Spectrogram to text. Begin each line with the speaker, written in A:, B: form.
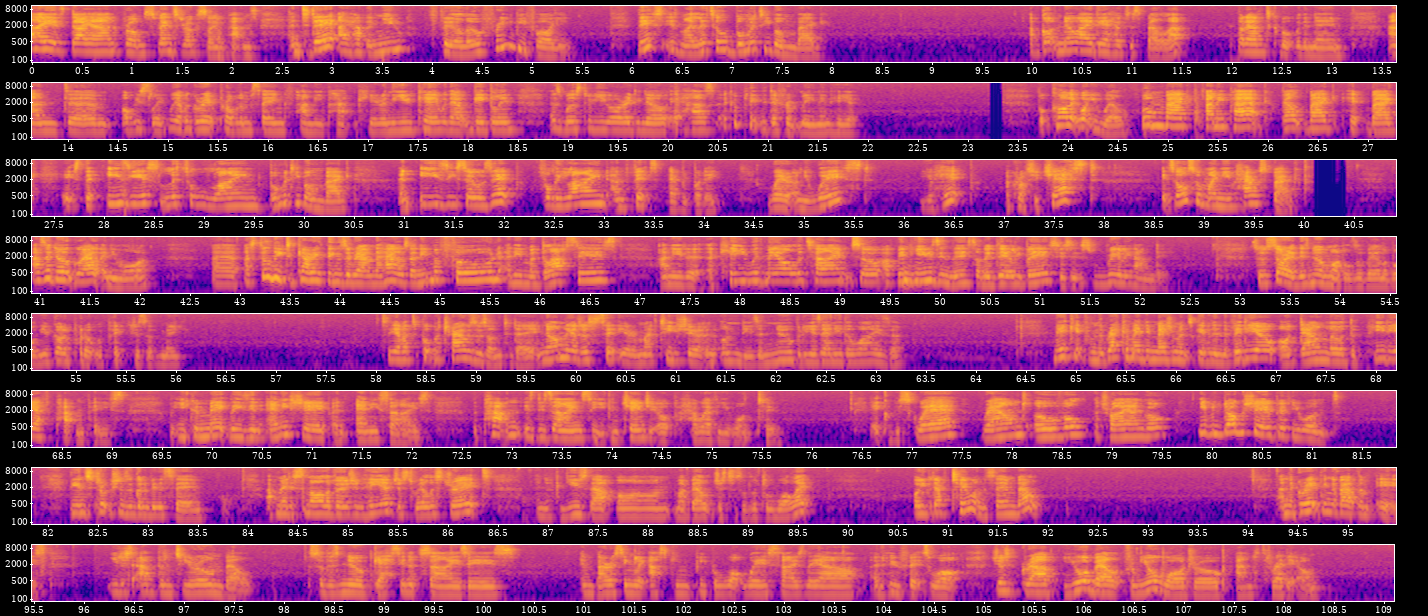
A: Hi, it's Diane from Spencer Ogg Sewing Patterns and today I have a new furlough freebie for you. This is my little bummity bum bag. I've got no idea how to spell that but I had to come up with a name and um, obviously we have a great problem saying fanny pack here in the UK without giggling. As most of you already know it has a completely different meaning here. But call it what you will. Bum bag, fanny pack, belt bag, hip bag. It's the easiest little lined bummity bum bag. An easy sew zip, fully lined and fits everybody. Wear it on your waist, your hip, across your chest. It's also my new house bag. As I don't go out anymore, uh, I still need to carry things around the house. I need my phone, I need my glasses, I need a, a key with me all the time. So I've been using this on a daily basis. It's really handy. So sorry, there's no models available. You've got to put up with pictures of me. See, I've had to put my trousers on today. Normally I just sit here in my t-shirt and undies and nobody is any the wiser. Make it from the recommended measurements given in the video or download the PDF pattern piece. But you can make these in any shape and any size. The pattern is designed so you can change it up however you want to. It could be square, round, oval, a triangle, even dog shape if you want. The instructions are going to be the same. I've made a smaller version here just to illustrate and I can use that on my belt just as a little wallet or you could have two on the same belt. And the great thing about them is you just add them to your own belt so there's no guessing at sizes, embarrassingly asking people what waist size they are and who fits what. Just grab your belt from your wardrobe and thread it on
